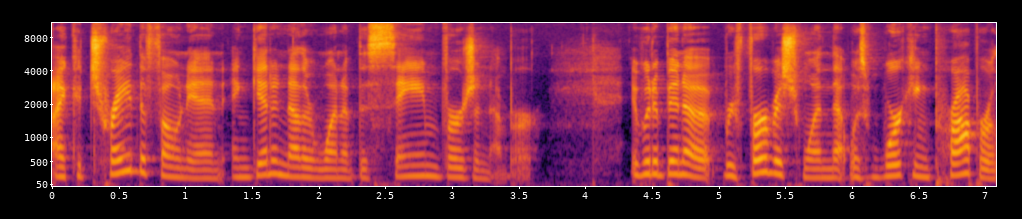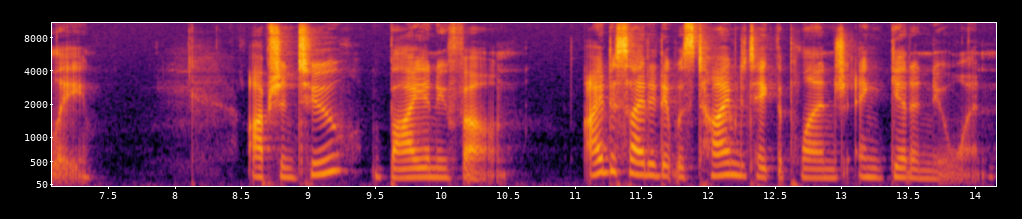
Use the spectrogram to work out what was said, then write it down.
I could trade the phone in and get another one of the same version number. It would have been a refurbished one that was working properly. Option two, buy a new phone. I decided it was time to take the plunge and get a new one.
